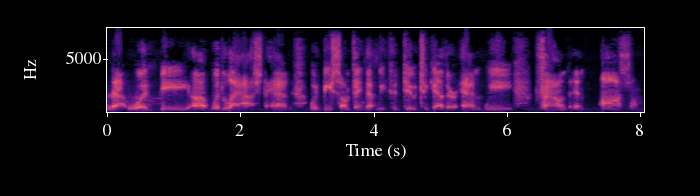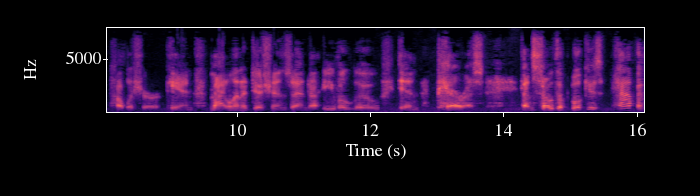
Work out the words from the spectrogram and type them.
that would be uh, would last and would be something that we could do together. And we found an awesome publisher in Madeline Editions and uh, Eva Lou in Paris. And so the book is happening.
